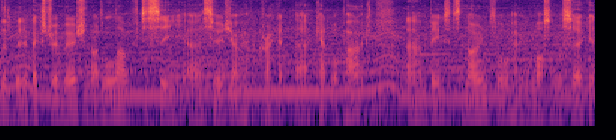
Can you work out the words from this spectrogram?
little bit of extra immersion. I'd love to see uh, Sergio have a crack at uh, Cadwell Park, um, being as it's known for having moss on the circuit.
